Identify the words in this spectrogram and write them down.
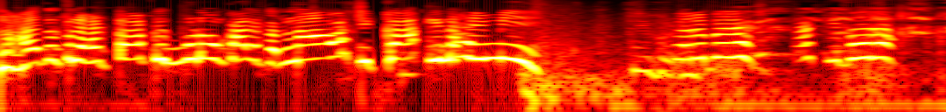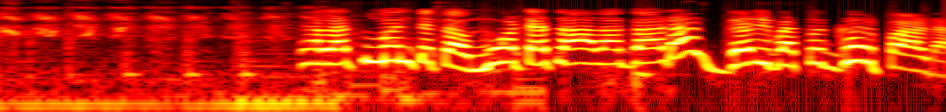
नाही तर तुला ह्या टाकीत बुडवून खाली तर नावाची काकी नाही मी. बरं काकी बरं. ह्यालाच म्हणते तर मोठ्याचा आला गाडा गरीबाचा घर पाडा.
